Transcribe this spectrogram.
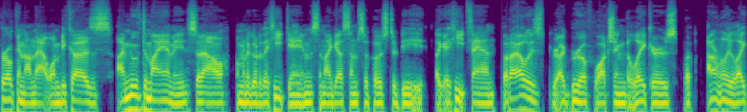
broken on that one because I moved to Miami. So now I'm going to go to the Heat games and I guess I'm supposed to be like a Heat fan, but I always, I grew up watching the Lakers, but I don't really like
